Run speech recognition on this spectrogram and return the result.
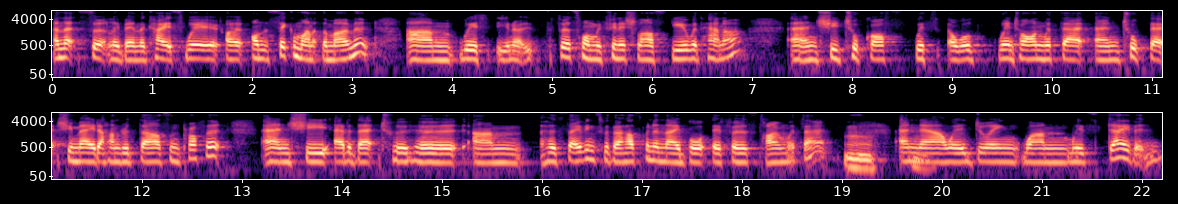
and that's certainly been the case. Where I, on the second one at the moment, um, with you know the first one we finished last year with Hannah, and she took off with, or well, went on with that and took that. She made a hundred thousand profit, and she added that to her um, her savings with her husband, and they bought their first home with that. Mm. And mm. now we're doing one with David,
